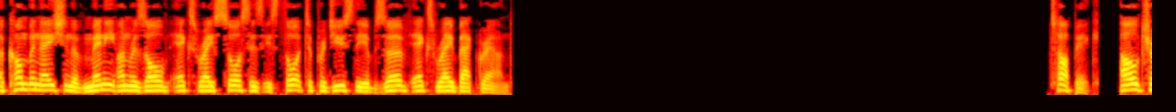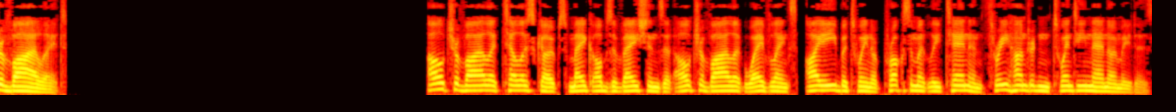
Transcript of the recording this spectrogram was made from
A combination of many unresolved X-ray sources is thought to produce the observed X-ray background. Ultraviolet Ultraviolet telescopes make observations at ultraviolet wavelengths, i.e. between approximately 10 and 320 nanometers.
